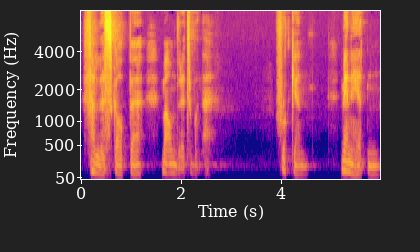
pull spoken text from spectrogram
Fellesskapet med andre troende. flokken, menigheten.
